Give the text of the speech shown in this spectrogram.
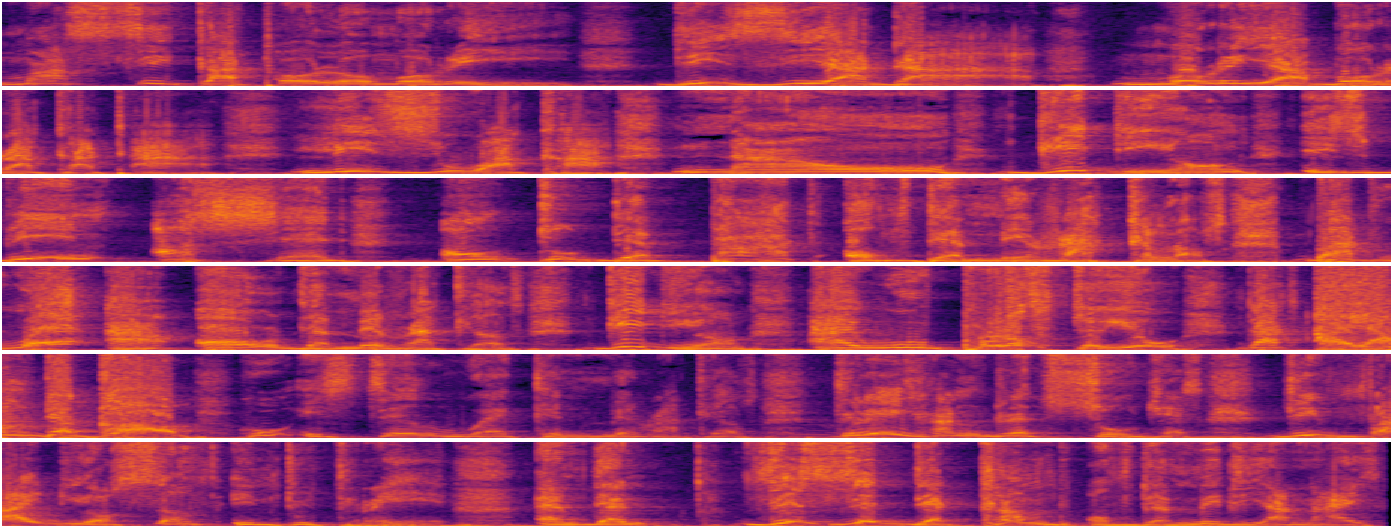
Masikatolo mori, Diziada, Moria Borakata, Lizuaka. Now Gideon is being ushered onto the path of the miraculous. But where are all the miracles? Gideon, I will prove to you that I am the God who is still working miracles. 300 soldiers, divide yourself into three, and then visit the camp of the Midianites.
